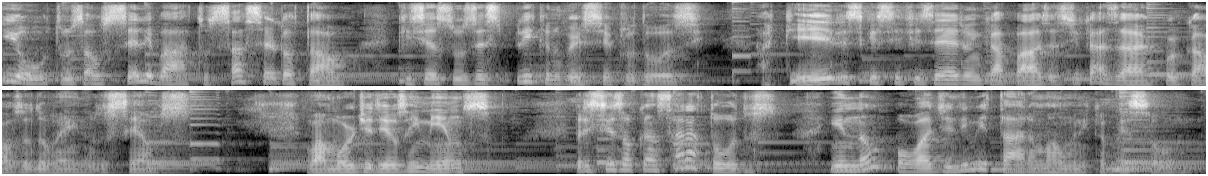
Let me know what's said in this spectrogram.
e outros ao celibato sacerdotal, que Jesus explica no versículo 12. Aqueles que se fizeram incapazes de casar por causa do reino dos céus. O amor de Deus é imenso, precisa alcançar a todos e não pode limitar a uma única pessoa.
